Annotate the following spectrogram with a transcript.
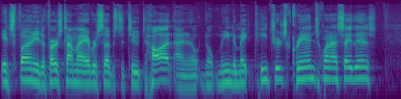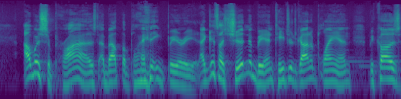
It's funny the first time i ever substitute taught i don't, mean to make teachers cringe when i say this i was surprised about the planning period. I guess i shouldn't have been. Teachers got a plan because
